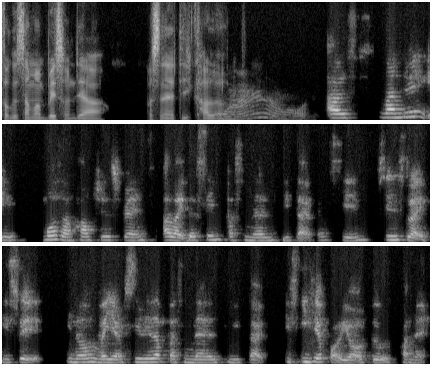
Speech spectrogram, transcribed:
talk to someone based on their personality color. Wow. I was wondering if most of Hao Zhi's friends are like the same personality type as him, since like he said, you know, when you have similar personality type, it's easier for you all to connect.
